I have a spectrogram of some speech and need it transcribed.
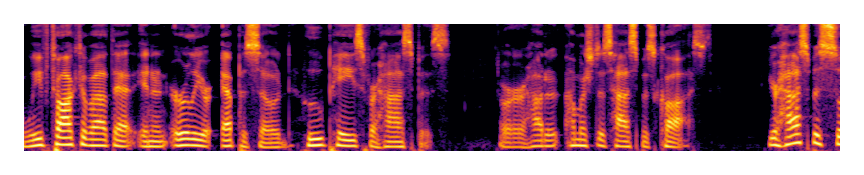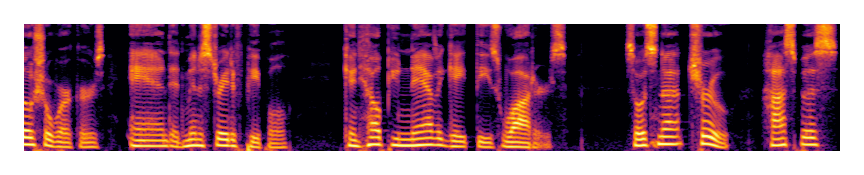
We've talked about that in an earlier episode who pays for hospice or how, to, how much does hospice cost. Your hospice social workers and administrative people can help you navigate these waters. So it's not true. Hospice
